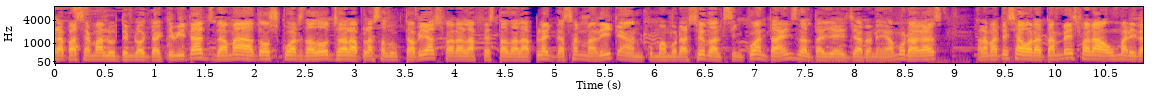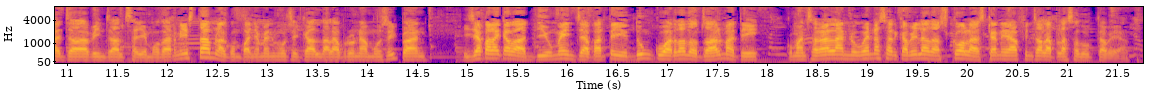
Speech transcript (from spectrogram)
Ara passem a l'últim bloc d'activitats. Demà a dos quarts de dotze a la plaça d'Octavià es farà la festa de la plec de Sant que en commemoració dels 50 anys del taller Jaroni de Moragas. A la mateixa hora també es farà un maridatge de vins al celler modernista amb l'acompanyament musical de la Bruna Music Band i ja per acabar, diumenge a partir d'un quart de dotze del matí començarà la novena cercavila d'escoles que anirà fins a la plaça d'Octavià. No,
